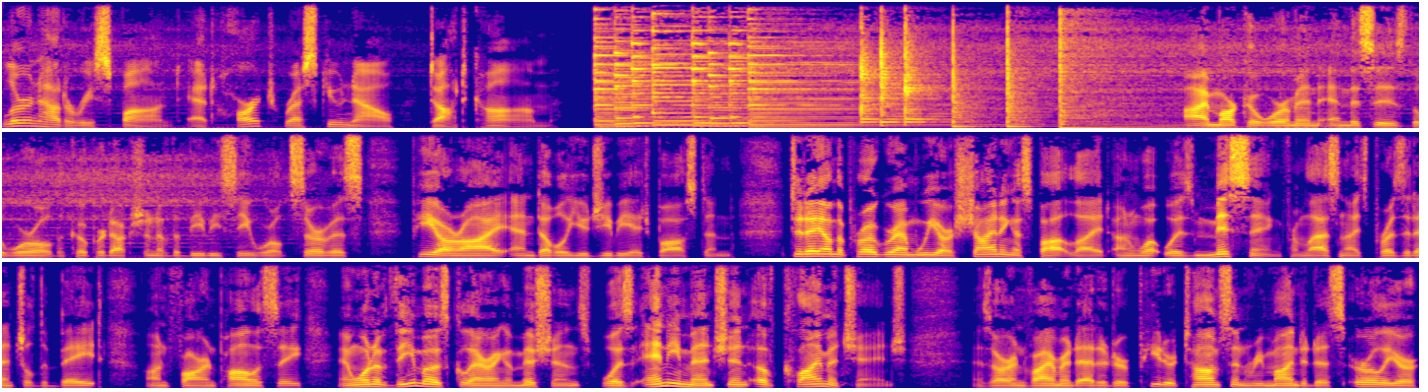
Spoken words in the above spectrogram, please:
Learn how to respond at heartrescuenow.com. I'm Marco Werman, and this is The World, a co production of the BBC World Service, PRI, and WGBH Boston. Today on the program, we are shining a spotlight on what was missing from last night's presidential debate on foreign policy, and one of the most glaring omissions was any mention of climate change. As our environment editor Peter Thompson reminded us earlier,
